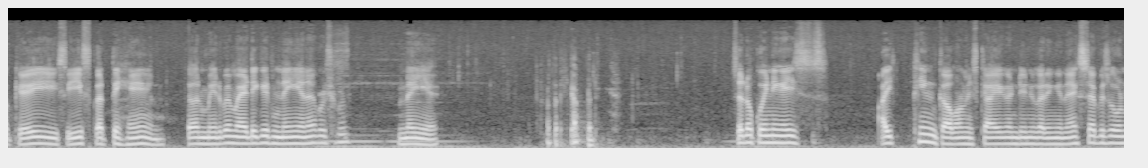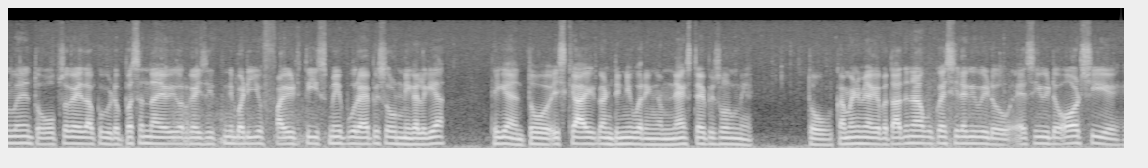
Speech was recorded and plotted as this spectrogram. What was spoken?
ओके सेव करते हैं। यार मेरे पे मेडिकेट नहीं है ना कुछ भी? नहीं है। चलो कोई नहीं गई आई थिंक अब हम इसके आगे कंटिन्यू करेंगे नेक्स्ट एपिसोड में तो होप सो गाइज़ आपको वीडियो पसंद आई होगी। और गाइज़ इतनी बड़ी ये फाइट थी, इसमें ही पूरा एपिसोड निकल गया, ठीक है? तो इसके आगे कंटिन्यू करेंगे हम नेक्स्ट एपिसोड में। तो कमेंट में आगे बता देना आपको कैसी लगी वीडियो ऐसी वीडियो और चाहिए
